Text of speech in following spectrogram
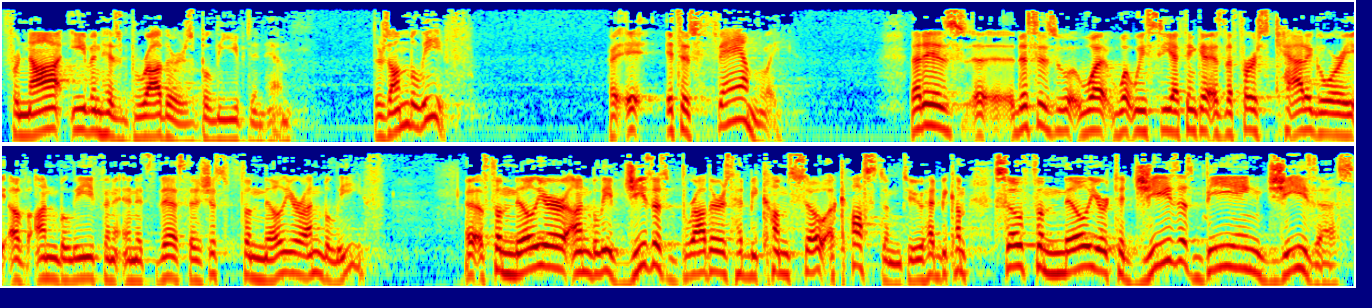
For not even his brothers believed in him. There's unbelief. It, it's his family. That is, uh, this is what, what we see, I think, as the first category of unbelief, and, and it's this. There's just familiar unbelief. Familiar unbelief. Jesus' brothers had become so accustomed to, had become so familiar to Jesus being Jesus.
